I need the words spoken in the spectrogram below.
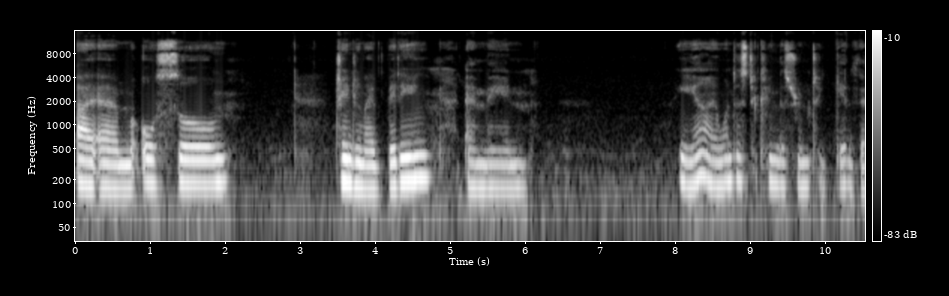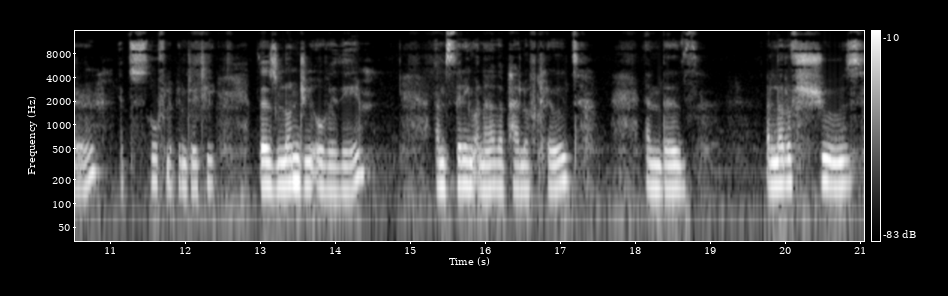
I am also changing my bedding and then yeah, I want us to clean this room together. It's so flippin' dirty. There's laundry over there. I'm sitting on another pile of clothes, and there's a lot of shoes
